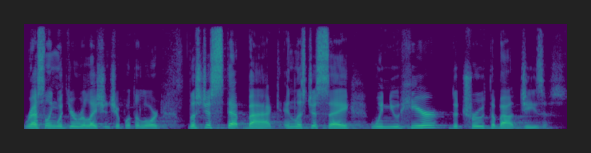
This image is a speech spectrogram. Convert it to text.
wrestling with your relationship with the Lord. Let's just step back and let's just say when you hear the truth about Jesus,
